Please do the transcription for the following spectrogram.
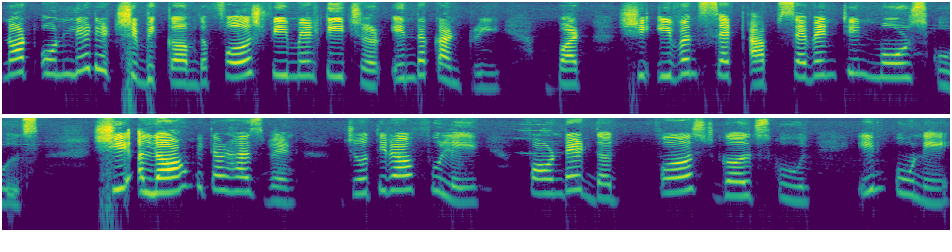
Not only did she become the first female teacher in the country, but she even set up 17 more schools. She, along with her husband, Jyotira Phule, founded the first girls' school in Pune,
